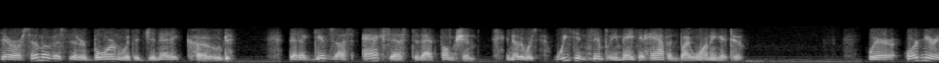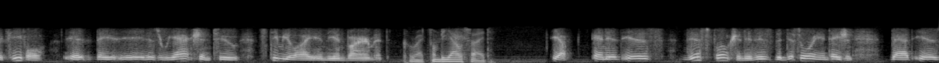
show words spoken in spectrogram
There are some of us that are born with a genetic code that it gives us access to that function. In other words, we can simply make it happen by wanting it to. Where ordinary people, it, they, it is a reaction to stimuli in the environment. Correct. From the outside. Yeah, and it is this function, it is the disorientation that is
